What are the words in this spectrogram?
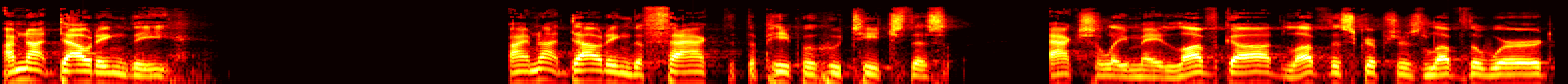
I'm not doubting the I'm not doubting the fact that the people who teach this actually may love God, love the scriptures, love the word,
